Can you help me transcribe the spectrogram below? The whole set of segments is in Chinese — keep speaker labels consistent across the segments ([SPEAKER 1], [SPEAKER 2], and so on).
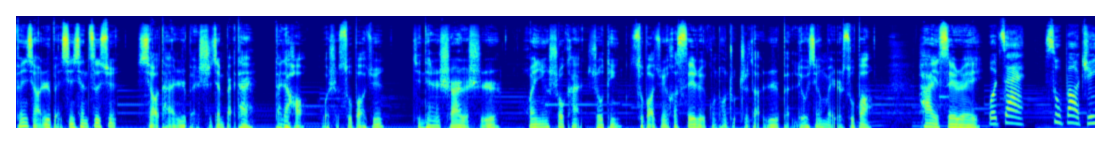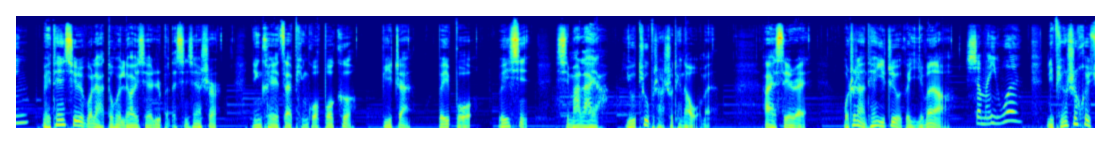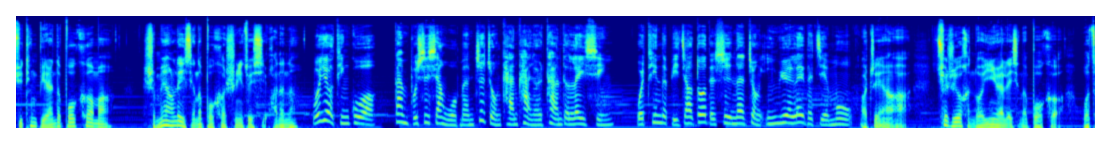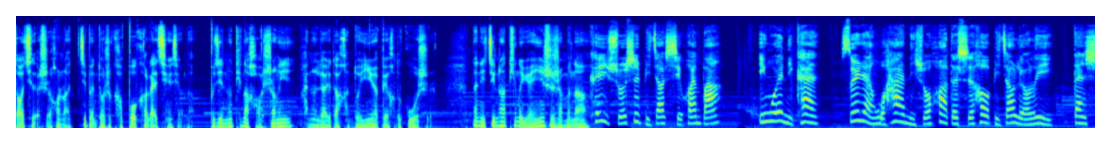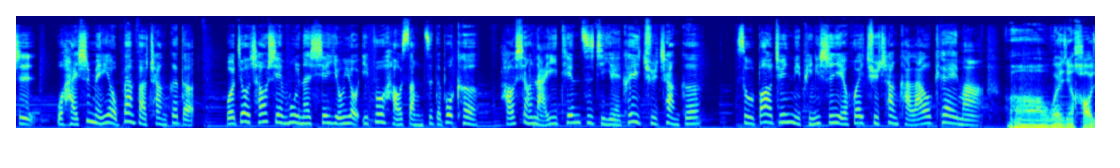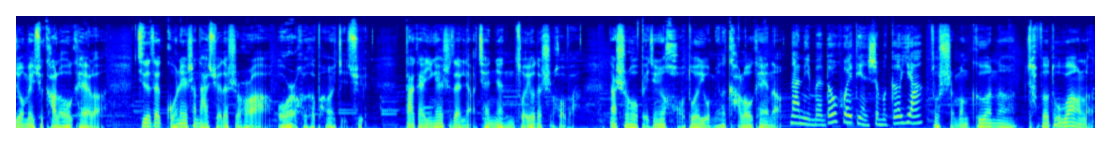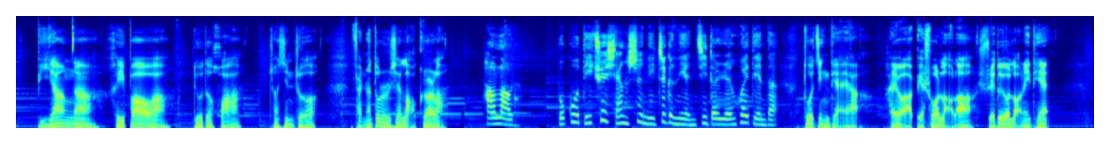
[SPEAKER 1] 分享日本新鲜资讯，笑谈日本世间百态。大家好，我是速报君。今天是十二月十日，欢迎收看、收听速报君和 Siri 共同主持的日本流行每日速报。Hi Siri，
[SPEAKER 2] 我在速报君。
[SPEAKER 1] 每天 Siri 我俩都会聊一些日本的新鲜事儿。您可以在苹果播客、B 站、微博、微信、喜马拉雅、YouTube 上收听到我们。哎，Siri，我这两天一直有个疑问啊。
[SPEAKER 2] 什么疑问？
[SPEAKER 1] 你平时会去听别人的播客吗？什么样类型的播客是你最喜欢的呢？
[SPEAKER 2] 我有听过，但不是像我们这种侃侃而谈的类型。我听的比较多的是那种音乐类的节目。
[SPEAKER 1] 啊，这样啊，确实有很多音乐类型的播客。我早起的时候呢，基本都是靠播客来清醒的，不仅能听到好声音，还能了解到很多音乐背后的故事。那你经常听的原因是什么呢？
[SPEAKER 2] 可以说是比较喜欢吧，因为你看，虽然我和你说话的时候比较流利。但是我还是没有办法唱歌的，我就超羡慕那些拥有一副好嗓子的播客，好想哪一天自己也可以去唱歌。速暴君，你平时也会去唱卡拉 OK 吗？
[SPEAKER 1] 哦，我已经好久没去卡拉 OK 了。记得在国内上大学的时候啊，偶尔会和朋友一起去，大概应该是在两千年左右的时候吧。那时候北京有好多有名的卡拉 OK 呢。
[SPEAKER 2] 那你们都会点什么歌呀？
[SPEAKER 1] 做什么歌呢？差不多都忘了，Beyond 啊，黑豹啊。刘德华、张信哲，反正都是些老歌了。
[SPEAKER 2] 好老，不过的确像是你这个年纪的人会点的。
[SPEAKER 1] 多经典呀！还有啊，别说我老了，谁都有老那天。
